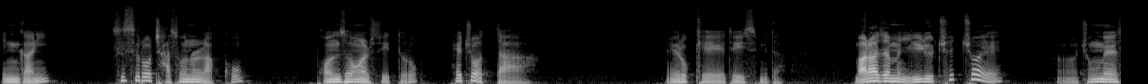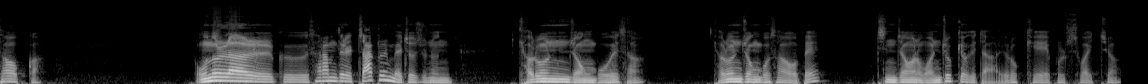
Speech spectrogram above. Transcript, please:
인간이 스스로 자손을 낳고 번성할 수 있도록 해주었다. 이렇게 되어 있습니다. 말하자면 인류 최초의 어, 중매 사업가. 오늘날 그 사람들의 짝을 맺어주는 결혼정보회사, 결혼정보 사업의 진정한 원조격이다. 이렇게 볼 수가 있죠.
